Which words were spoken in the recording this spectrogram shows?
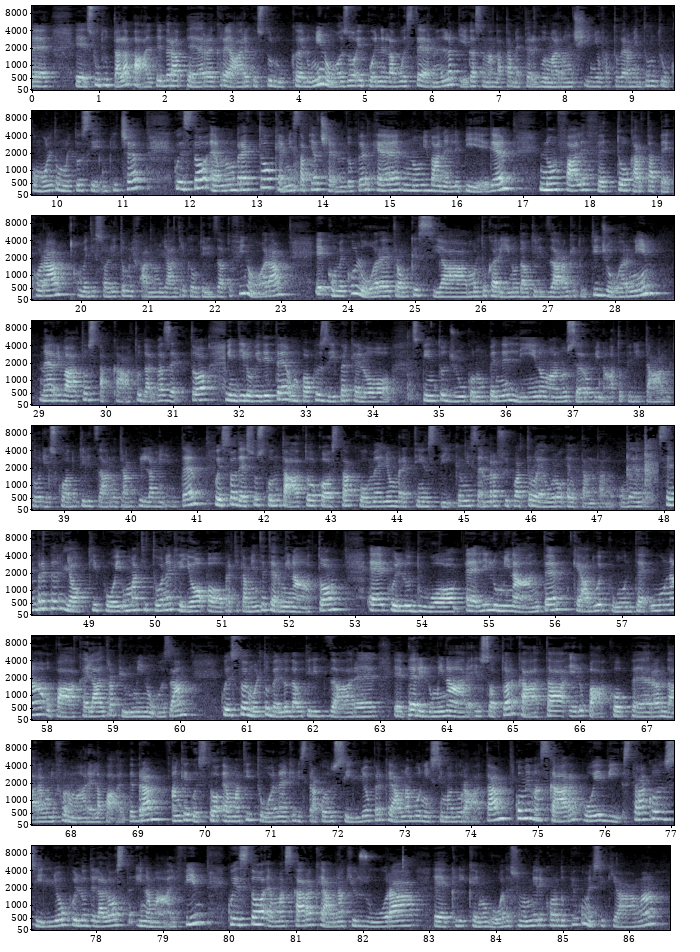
praticamente eh, su tutta la palpebra per creare questo look luminoso e poi nella V esterna e nella piega sono andata a mettere due marroncini. Ho fatto veramente un trucco molto molto semplice. Questo è un ombretto che mi sta piacendo perché non mi va nelle pieghe non fa l'effetto carta pecora come di solito mi fanno gli altri che ho utilizzato finora e come colore trovo che sia molto carino da utilizzare anche tutti i giorni mi è arrivato staccato dal vasetto quindi lo vedete un po' così perché l'ho spinto giù con un pennellino ma non si è rovinato più di tanto riesco ad utilizzarlo tranquillamente. Questo adesso scontato costa come gli ombretti in stick mi sembra sui 4,89 euro sempre per gli occhi poi un matitone che io ho praticamente terminato è quello duo è l'illuminante che ha due punte una opaca e l'altra più luminosa questo è molto bello da utilizzare eh, per illuminare il sotto arcata e l'opaco per andare a uniformare la palpebra. Anche questo è un matitone che vi straconsiglio perché ha una buonissima durata. Come mascara poi vi straconsiglio quello della Lost in Amalfi. Questo è un mascara che ha una chiusura eh, click and go. Adesso non mi ricordo più come si chiama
